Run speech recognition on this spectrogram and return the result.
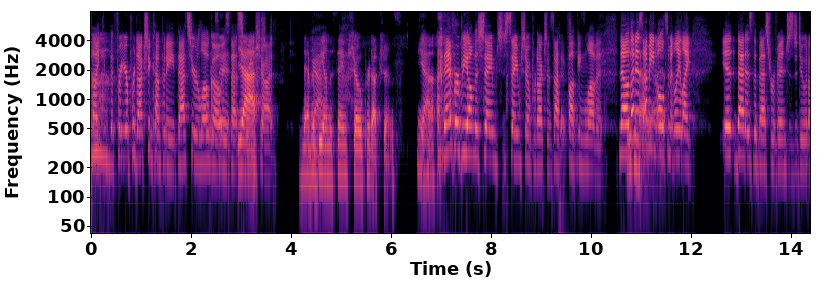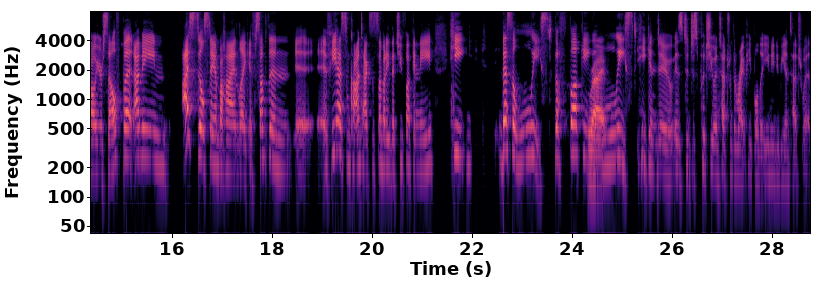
like for your production company, that's your logo. That's is that Yeah. screenshot? never be on the same show productions. yeah. Never be on the same same show productions. I fucking love it. No, that is. Yeah, I mean, yeah, yeah. ultimately, like it. That is the best revenge is to do it all yourself. But I mean. I still stand behind like if something eh, if he has some contacts with somebody that you fucking need, he that's the least, the fucking Right. least he can do is to just put you in touch with the right people that you need to be in touch with.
